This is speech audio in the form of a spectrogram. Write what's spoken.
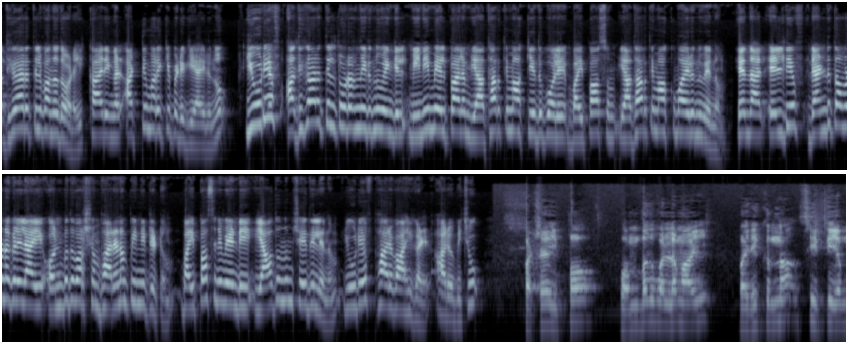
അധികാരത്തിൽ വന്നതോടെ കാര്യങ്ങൾ അട്ടിമറിക്കപ്പെടുകയായിരുന്നു. യു ഡി എഫ് അധികാരത്തിൽ തുടർന്നിരുന്നുവെങ്കിൽ മിനി മേൽപ്പാലം യാഥാർത്ഥ്യമാക്കിയതുപോലെ ബൈപ്പാസും യാഥാർത്ഥ്യമാക്കുമായിരുന്നുവെന്നും എന്നാൽ എൽ ഡി എഫ് രണ്ട് തവണകളിലായി ഒൻപത് വർഷം ഭരണം പിന്നിട്ടിട്ടും ബൈപ്പാസിന് വേണ്ടി യാതൊന്നും ചെയ്തില്ലെന്നും യു ഡി എഫ് ഭാരവാഹികൾ ആരോപിച്ചു. പക്ഷേ ഇപ്പോ ഒമ്പത് കൊല്ലമായി ഭരിക്കുന്ന സി പി എം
